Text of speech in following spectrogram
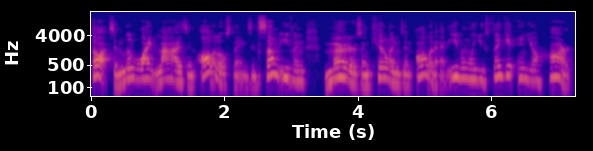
thoughts and little white lies and all of those things. And some even murders and killings and all of that. Even when you think it in your heart,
